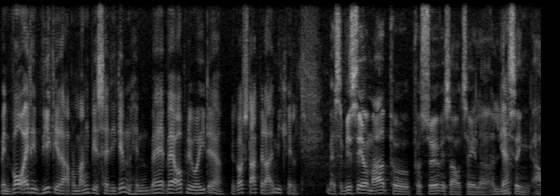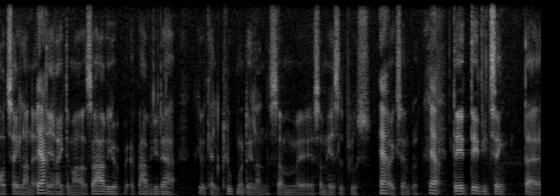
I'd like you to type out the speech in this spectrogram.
Men hvor er det virkelig, at abonnement bliver sat igennem hen? Hvad, hvad oplever I der? Jeg kan godt starte med dig, Michael. Altså, vi ser jo meget på, på serviceaftaler og leasingaftalerne, ja. at det er rigtig meget. Så har vi jo har vi de der skal vi kalde klubmodellerne, som, øh, som Hessel Plus, ja. for eksempel. Ja. Det, det er de ting, der,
